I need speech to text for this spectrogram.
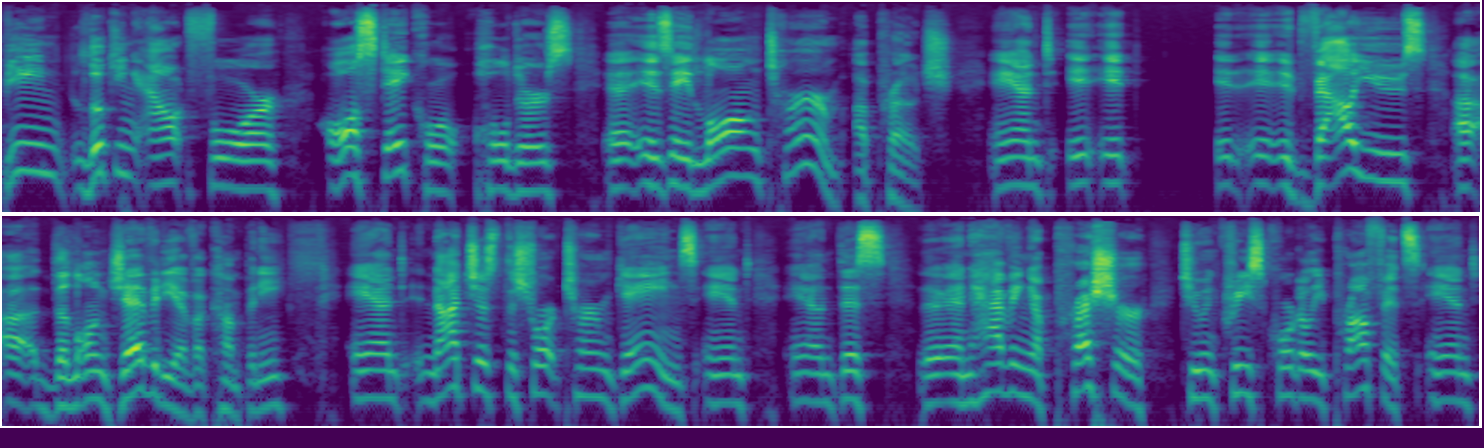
being looking out for all stakeholders is a long-term approach. And it, it it, it values uh, uh, the longevity of a company and not just the short-term gains and and this and having a pressure to increase quarterly profits and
